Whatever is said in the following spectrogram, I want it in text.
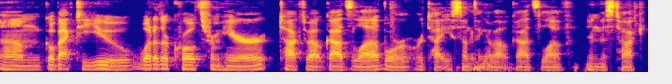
um, go back to you. What other quotes from here talked about God's love or, or taught you something about God's love in this talk?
